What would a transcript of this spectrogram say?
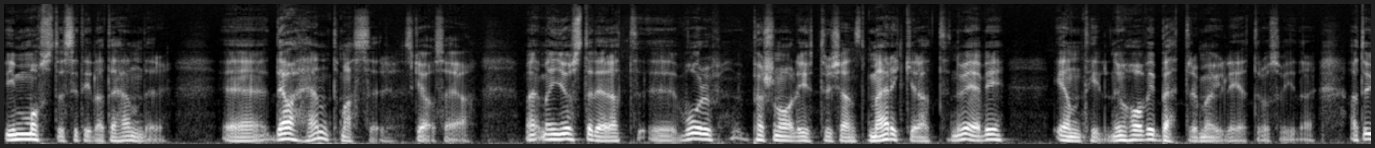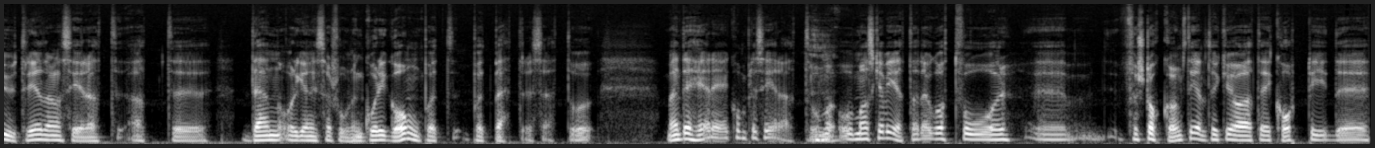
Vi måste se till att det händer. Eh, det har hänt massor, ska jag säga. Men, men just det där att eh, vår personal i yttre tjänst märker att nu är vi en till, nu har vi bättre möjligheter och så vidare. Att utredarna ser att, att eh, den organisationen går igång på ett, på ett bättre sätt. Och, men det här är komplicerat mm. och, och, man ska veta det har gått två år. Eh, för Stockholms del tycker jag att det är kort tid. Eh,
